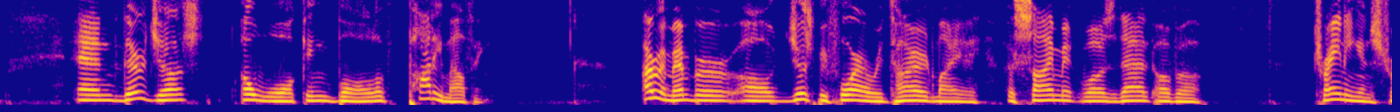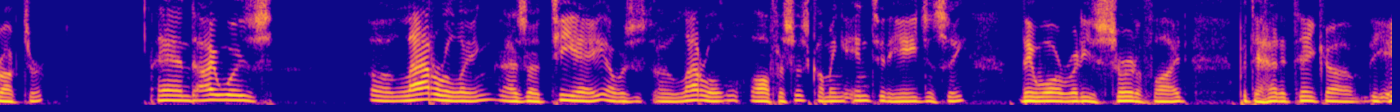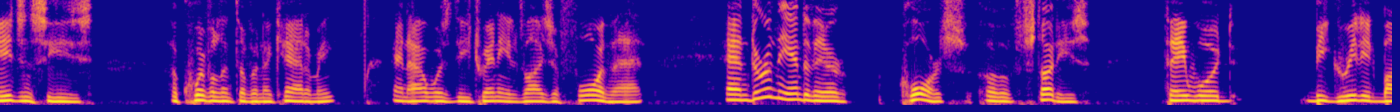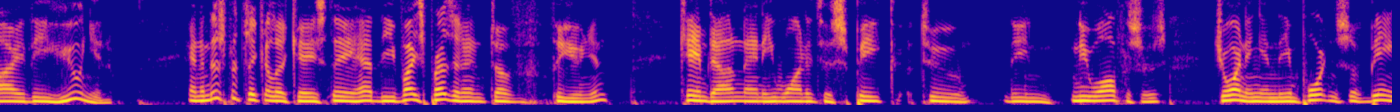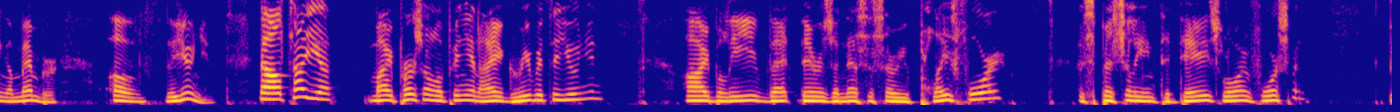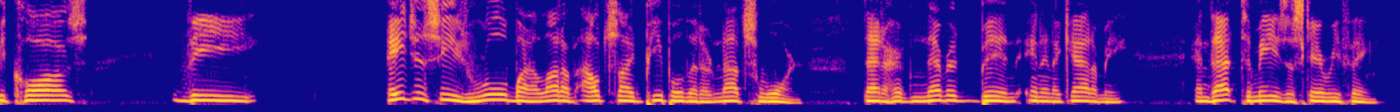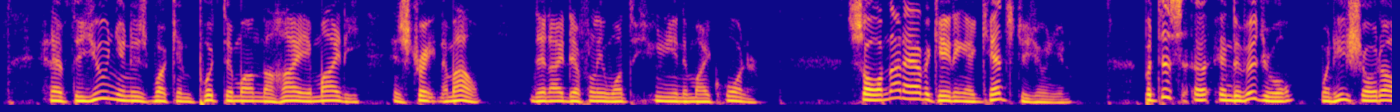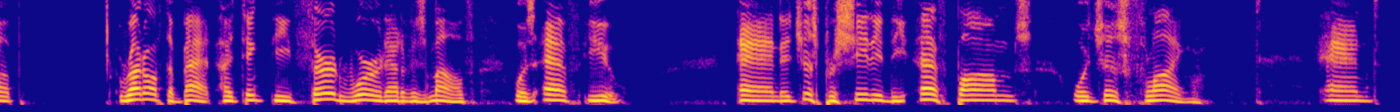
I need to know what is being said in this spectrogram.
And they're just a walking ball of potty mouthing. I remember uh, just before I retired, my assignment was that of a training instructor, and I was lateraling as a TA. I was uh, lateral officers coming into the agency. They were already certified, but they had to take uh, the agency's equivalent of an academy, and I was the training advisor for that. And during the end of their course of studies, they would be greeted by the union. And in this particular case, they had the vice president of the union came down and he wanted to speak to the new officers joining in the importance of being a member of the union. Now, I'll tell you my personal opinion. I agree with the union. I believe that there is a necessary place for it, especially in today's law enforcement, because the agency is ruled by a lot of outside people that are not sworn, that have never been in an academy. And that to me is a scary thing. And if the union is what can put them on the high and mighty and straighten them out, then I definitely want the union in my corner. So I'm not advocating against the union, but this uh, individual, when he showed up, right off the bat, I think the third word out of his mouth was F you. And it just proceeded, the F bombs were just flying. And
